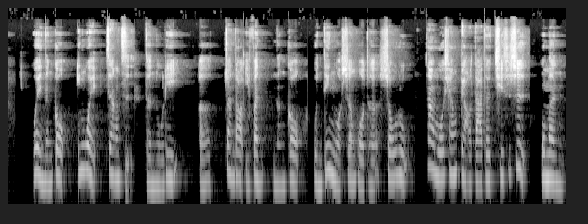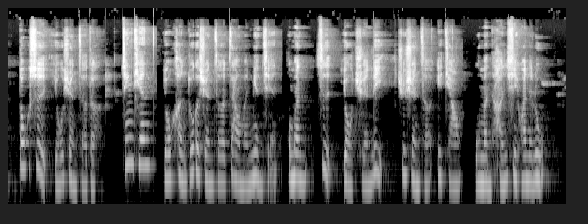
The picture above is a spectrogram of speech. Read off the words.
我也能够。因为这样子的努力而赚到一份能够稳定我生活的收入，那我想表达的其实是我们都是有选择的。今天有很多个选择在我们面前，我们是有权利去选择一条我们很喜欢的路。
